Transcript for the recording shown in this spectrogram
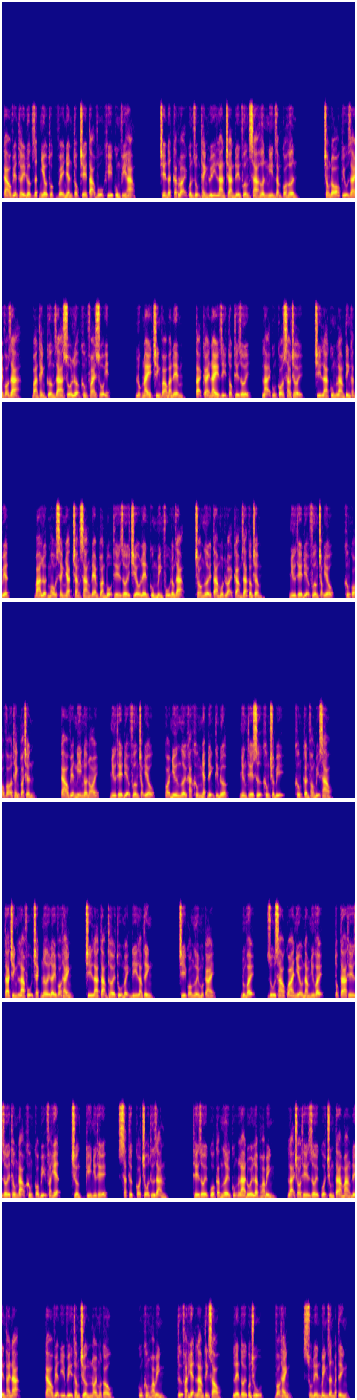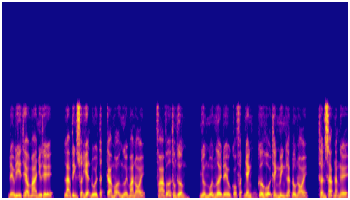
Cao viện thấy được rất nhiều thuộc về nhân tộc chế tạo vũ khí cùng phi hạm. Trên đất các loại quân dụng thành lũy lan tràn đến phương xa hơn nghìn dặm có hơn trong đó cựu giai võ giả, bán thánh cường giả số lượng không phải số ít. Lúc này chính vào ban đêm, tại cái này dị tộc thế giới, lại cũng có sao trời, chỉ là cùng lam tinh khác biệt. Ba lượt màu xanh nhạt trăng sáng đem toàn bộ thế giới chiếu lên cùng minh phủ đồng dạng, cho người ta một loại cảm giác cầm trầm. Như thế địa phương trọng yếu, không có võ thánh tọa c h ấ n cao viễn nghi ngờ nói, như thế địa phương trọng yếu, coi như người khác không nhất định tìm được, nhưng thế sự không chuẩn bị, không cần phòng bị sao? Ta chính là phụ trách nơi đây võ thánh, chỉ là tạm thời thụ mệnh đi lam tinh. Chỉ có ngươi một cái. Đúng vậy, dù sao qua nhiều năm như vậy tộc ta thế giới thông đạo không có bị phát hiện, trường kỳ như thế, xác thực có chỗ thư giãn. Thế giới của các ngươi cũng là đối lập hòa bình, lại cho thế giới của chúng ta mang đến tai nạn. Cao viễn ý vị thâm trường nói một câu. Cũng không hòa bình, tự phát hiện lam tinh sau, lên tới quân chủ, võ thánh, xuống đến bình dân bách tính, đều đi theo ma như thế, lam tinh xuất hiện đối tất cả mọi người mà nói, phá vỡ thông thường, nhường mỗi người đều có phất nhanh, cơ hội thanh minh lắc đầu nói, thần sắc nặng nề.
